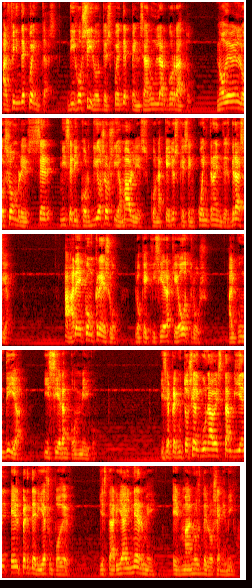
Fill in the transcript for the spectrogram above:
Al fin de cuentas, dijo Ciro después de pensar un largo rato, no deben los hombres ser misericordiosos y amables con aquellos que se encuentran en desgracia. Haré con Creso lo que quisiera que otros algún día hicieran conmigo. Y se preguntó si alguna vez también él perdería su poder y estaría inerme en manos de los enemigos.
